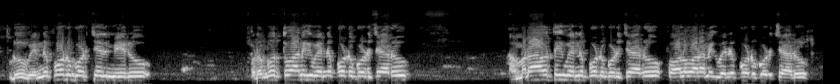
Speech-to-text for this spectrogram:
ఇప్పుడు వెన్నుపోటు పొడిచేది మీరు. ప్రభుత్వానికి వెన్నుపోటు పొడిచారు. అమరావతికి వెన్నుపోటు పొడిచారు. పోలవరానికి వెన్నుపోటు పొడిచారు.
